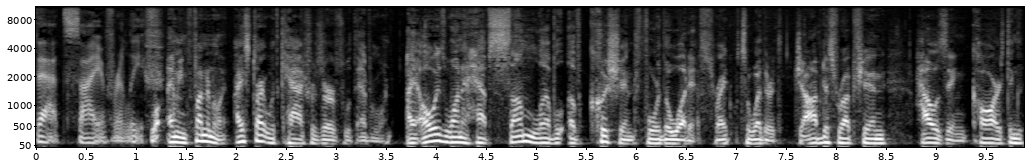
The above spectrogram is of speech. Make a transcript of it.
that sigh of relief. Well, I mean, fundamentally, I start with cash reserves with everyone. I always want to have some level of cushion for the what ifs, right? So whether it's job disruption, housing, cars, things.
